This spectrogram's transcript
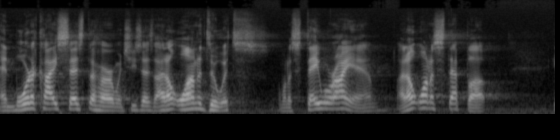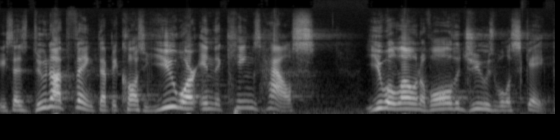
And Mordecai says to her, when she says, I don't want to do it, I want to stay where I am, I don't want to step up. He says, Do not think that because you are in the king's house, you alone of all the Jews will escape.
